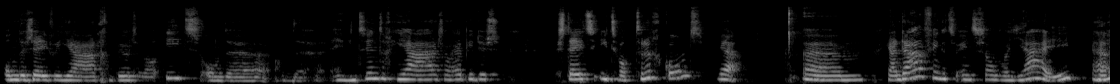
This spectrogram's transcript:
om de zeven jaar gebeurt er wel iets, om de, om de 21 jaar. Zo heb je dus steeds iets wat terugkomt. Ja. Um, ja, en daarom vind ik het zo interessant wat jij uh, aan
